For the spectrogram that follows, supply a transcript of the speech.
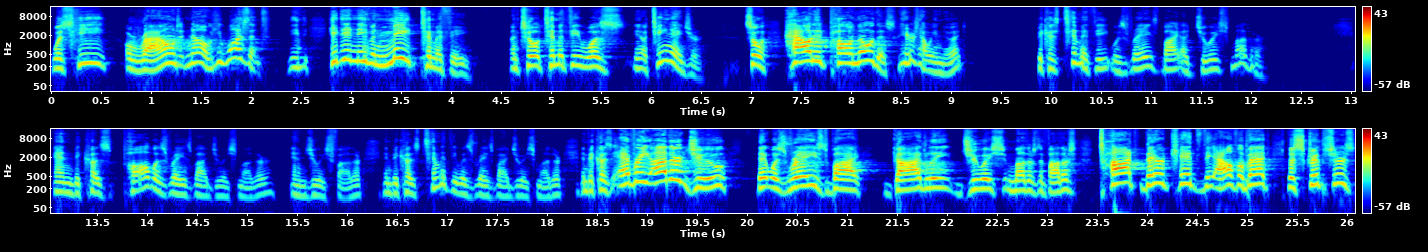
Was he around? No, he wasn't. He, he didn't even meet Timothy until Timothy was you know, a teenager. So, how did Paul know this? Here's how he knew it because Timothy was raised by a Jewish mother. And because Paul was raised by a Jewish mother and Jewish father, and because Timothy was raised by a Jewish mother, and because every other Jew that was raised by godly Jewish mothers and fathers taught their kids the alphabet, the scriptures,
